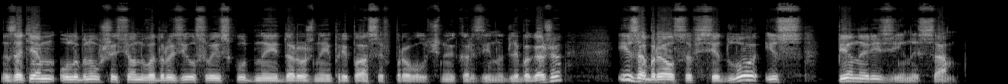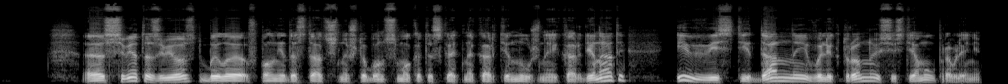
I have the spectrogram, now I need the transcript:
Затем, улыбнувшись, он водрузил свои скудные дорожные припасы в проволочную корзину для багажа и забрался в седло из пенорезины сам. Э, света звезд было вполне достаточно, чтобы он смог отыскать на карте нужные координаты и ввести данные в электронную систему управления.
